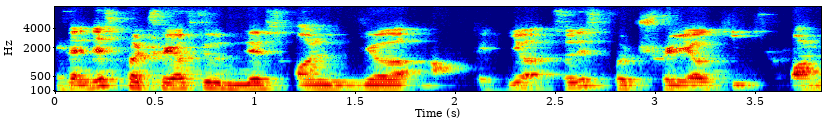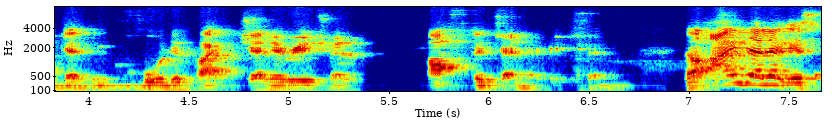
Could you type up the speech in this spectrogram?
is that this portrayal still lives on year after year. So this portrayal keeps on getting codified generation after generation. Now, eye dialect is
